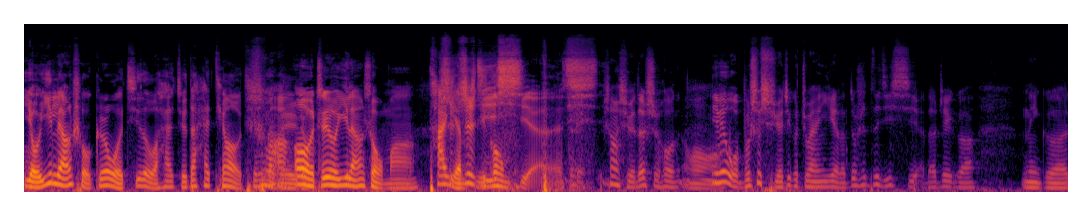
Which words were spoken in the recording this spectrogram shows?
有一两首歌，我记得我还觉得还挺好听是吗的那种。哦，只有一两首吗？他也是自己写，对上学的时候，哦，因为我不是学这个专业的，都是自己写的这个那个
